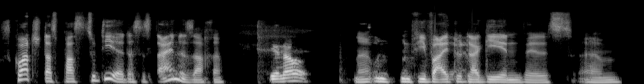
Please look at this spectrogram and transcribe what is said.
Squatch, das passt zu dir, das ist deine Sache. Genau. Ne? Und, und wie weit du da gehen willst. Ähm,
